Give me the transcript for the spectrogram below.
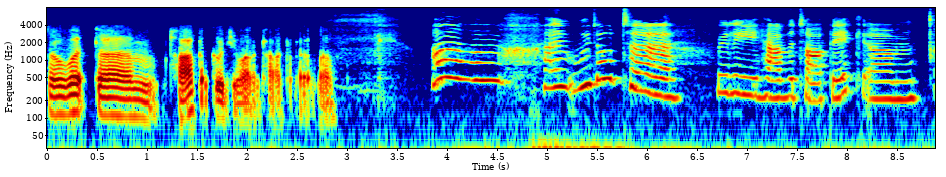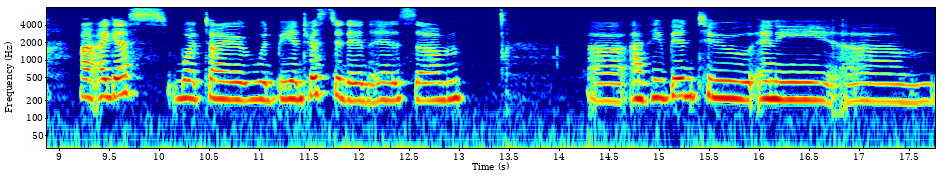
So, what um topic would you want to talk about, though? I we don't uh, really have a topic. Um, I, I guess what I would be interested in is um, uh, have you been to any um,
